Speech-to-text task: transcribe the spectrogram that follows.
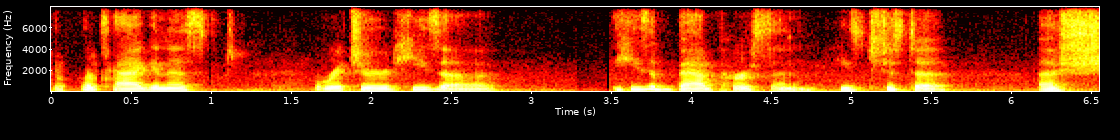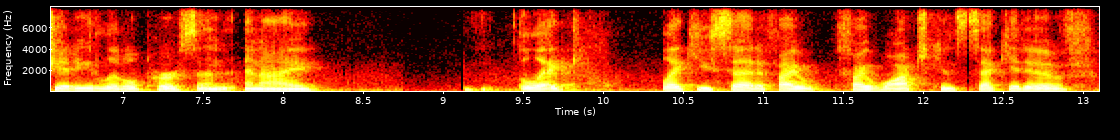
the protagonist, Richard, he's a he's a bad person. He's just a a shitty little person, and I like like you said, if I if I watch consecutive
